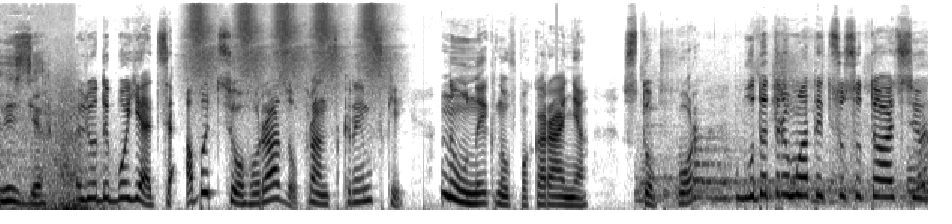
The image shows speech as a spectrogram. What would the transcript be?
е. Люди бояться, аби цього разу Франц Кримський не уникнув покарання. Стопкор буде тримати цю ситуацію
